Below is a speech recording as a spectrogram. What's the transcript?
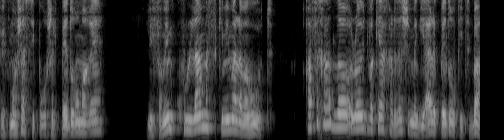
וכמו שהסיפור של פדרו מראה, לפעמים כולם מסכימים על המהות. אף אחד לא, לא יתווכח על זה שמגיעה לפדרו קצבה.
